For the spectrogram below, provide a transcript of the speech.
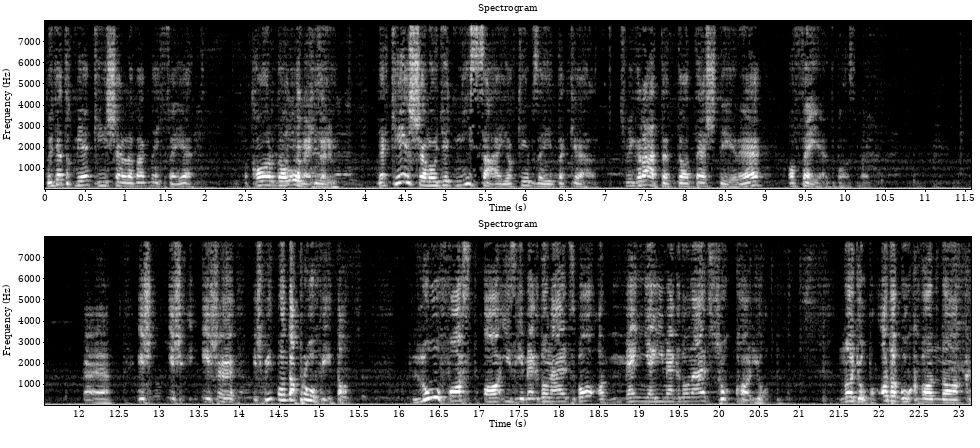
Tudjátok milyen késsel levágna egy fejet? A karddal oké. De késsel, hogy egy nyiszálja, képzeljétek el. És még rátette a testére a fejed, bazd meg. E, És, és, és, és mit mond a proféta? Lófaszt a izé McDonald'sba, a mennyei McDonald's sokkal jobb. Nagyobb adagok vannak,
